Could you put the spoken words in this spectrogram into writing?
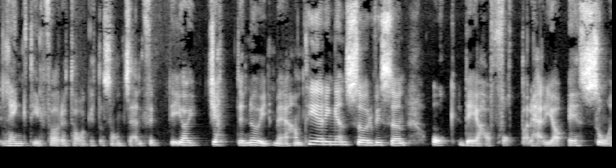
länk till företaget och sånt sen. För jag är jättenöjd med hanteringen, servicen och det jag har fått av det här. Jag är så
